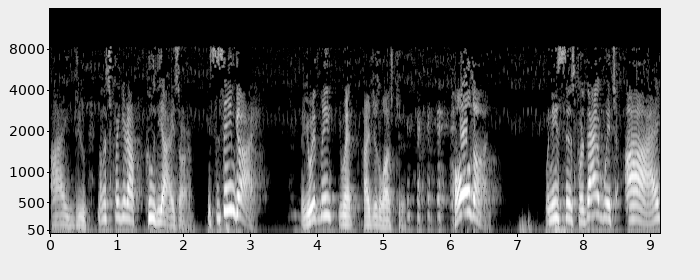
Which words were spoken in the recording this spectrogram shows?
I do. Now let's figure out who the eyes are. It's the same guy. Are you with me? You went, I just lost you. Hold on. When he says, for that which I,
